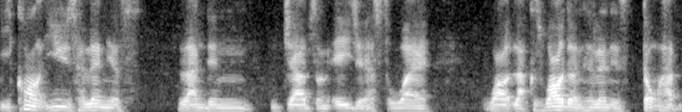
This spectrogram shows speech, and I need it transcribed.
you can't use Helenius landing jabs on AJ as to why Wild like because Wilder and Helenius don't have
